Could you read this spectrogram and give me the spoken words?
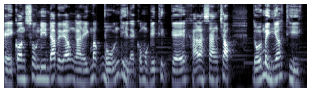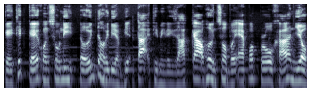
cái con Sony WF 1000X Mark 4 thì lại có một cái thiết kế khá là sang trọng. Đối với mình nhá thì cái thiết kế của con Sony tới thời điểm hiện tại thì mình đánh giá cao hơn so với AirPods Pro khá là nhiều.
